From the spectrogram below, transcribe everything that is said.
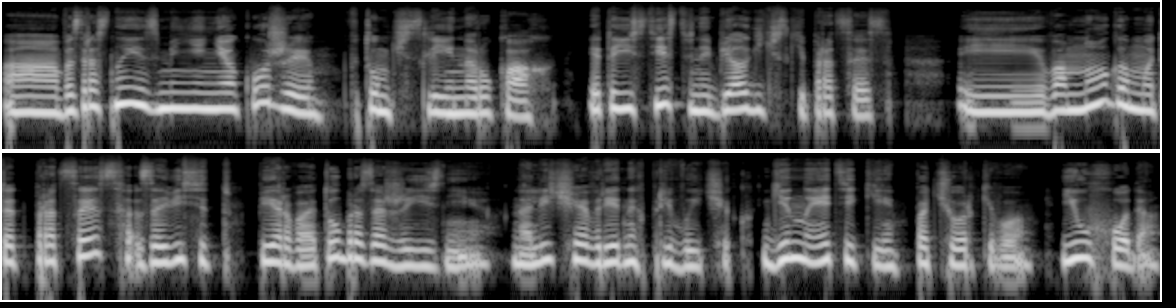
А возрастные изменения кожи, в том числе и на руках, это естественный биологический процесс. И во многом этот процесс зависит, первое, от образа жизни, наличия вредных привычек, генетики, подчеркиваю, и ухода.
